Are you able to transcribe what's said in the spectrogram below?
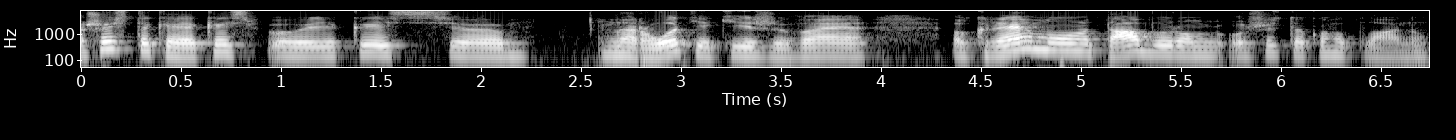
Щось таке, якийсь, е, якийсь е, народ, який живе окремо, табором, щось такого плану.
